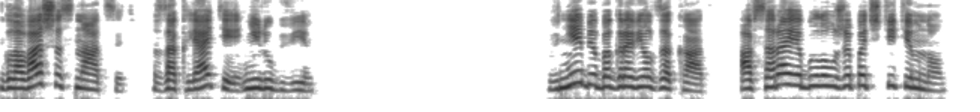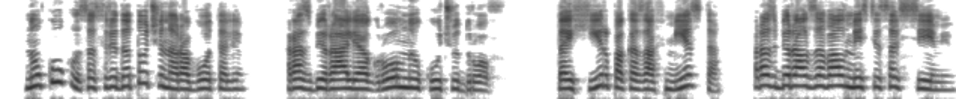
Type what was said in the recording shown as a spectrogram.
Глава 16. Заклятие нелюбви. В небе багровел закат, а в сарае было уже почти темно, но куклы сосредоточенно работали, разбирали огромную кучу дров. Тахир, показав место, разбирал завал вместе со всеми.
